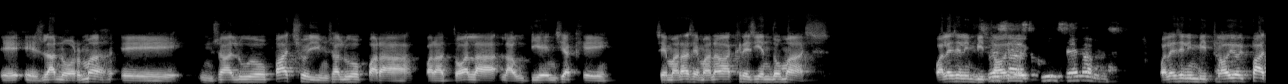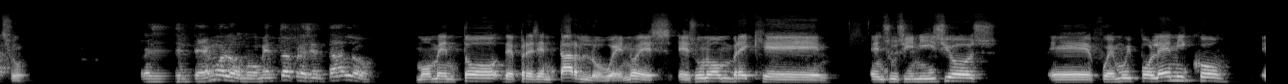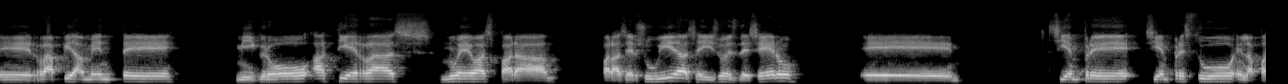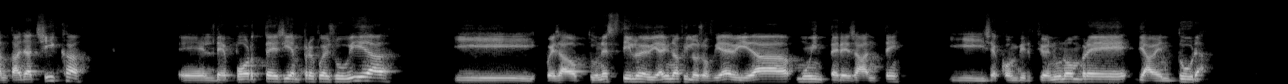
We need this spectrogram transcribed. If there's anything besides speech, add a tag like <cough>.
eh, es la norma. Eh, un saludo, Pacho, y un saludo para, para toda la, la, audiencia que semana a semana va creciendo más. ¿Cuál es el invitado de hoy? ¿Cuál es el invitado de hoy, Pacho? Presentémoslo, momento de presentarlo. Momento de presentarlo. Bueno, es, es un hombre que en sus inicios eh, fue muy polémico, eh, rápidamente migró a tierras nuevas para, para hacer su vida, se hizo desde cero, eh, siempre, siempre estuvo en la pantalla chica, el deporte siempre fue su vida y pues adoptó un estilo de vida y una filosofía de vida muy interesante y se convirtió en un hombre de aventura.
